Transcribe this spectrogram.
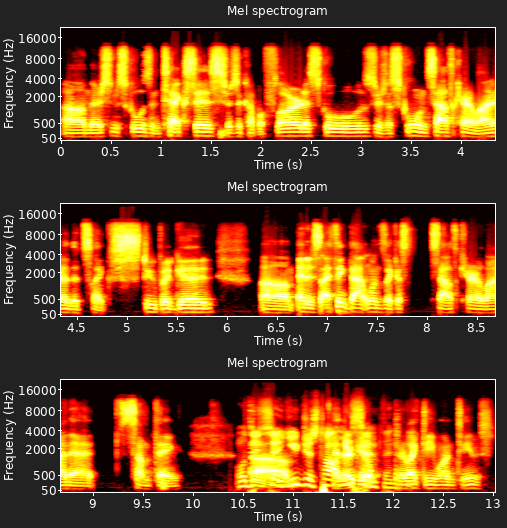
Um, there's some schools in Texas. There's a couple Florida schools. There's a school in South Carolina that's like stupid good. Um, and it's I think that one's like a South Carolina something. Well, dude, so Um, you just taught me good. something. They're like D1 teams.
